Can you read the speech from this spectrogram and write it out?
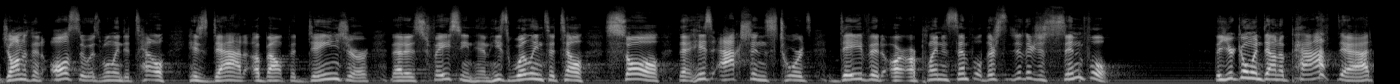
Jonathan also is willing to tell his dad about the danger that is facing him. He's willing to tell Saul that his actions towards David are, are plain and sinful. They're, they're just sinful. That you're going down a path, Dad,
